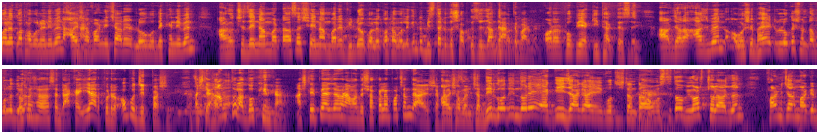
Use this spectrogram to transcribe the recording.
কলে কথা বলে নেবেন আয়সা ফার্নিচারের লোগো দেখে নেবেন আর হচ্ছে যে নাম্বারটা আছে সেই নাম্বারে ভিডিও কলে কথা বলে কিন্তু বিস্তারিত সবকিছু জানতে জানতে পারবেন। অর্ডার প্রক্রিয়া কি থাকতেছে। আর যারা আসবেন অবশ্যই ভাইয়া একটু লোকেশনটা বলে দিবেন। লোকেশন আছে ঢাকা এয়ারপোর্টের অপোজিট পাশে। আসলে আমতলা দক্ষিণ খান। আসলে পেয়ে যাবেন আমাদের সকলের পছন্দের আয়েশা আয়সা ফার্নিচার দীর্ঘদিন ধরে একই জায়গায় এই প্রতিষ্ঠানটা হ্যাঁ। অবস্থিত। ভিউয়ার্স চলে আসবেন। ফার্নিচার মার্কেট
